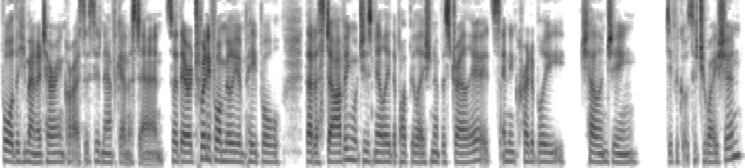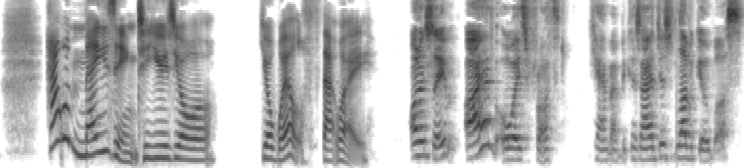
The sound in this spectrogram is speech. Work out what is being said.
for the humanitarian crisis in Afghanistan. So there are 24 million people that are starving, which is nearly the population of Australia. It's an incredibly challenging, difficult situation. How amazing to use your your wealth that way. Honestly, I have always frothed Canva because I just love a girl boss.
